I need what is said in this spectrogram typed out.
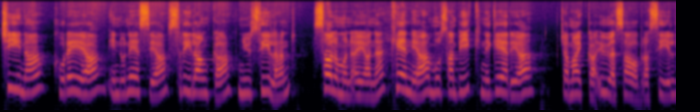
Kina, Korea, Indonesia, Sri Lanka, New Zealand, Salomonøyene, Kenya, Mosambik, Nigeria, Jamaica, USA og Brasil,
